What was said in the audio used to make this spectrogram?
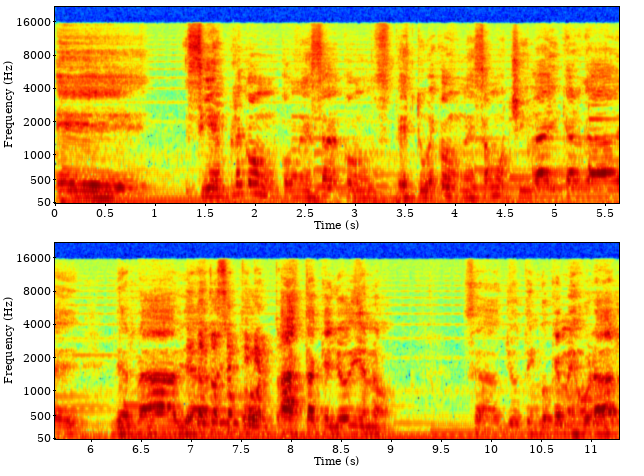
eh, siempre con, con esa, con, estuve con esa mochila ahí cargada de, de rabia, De rencor, sentimientos. hasta que yo dije no, o sea, yo tengo que mejorar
